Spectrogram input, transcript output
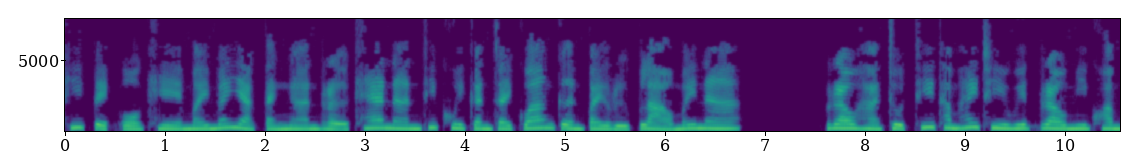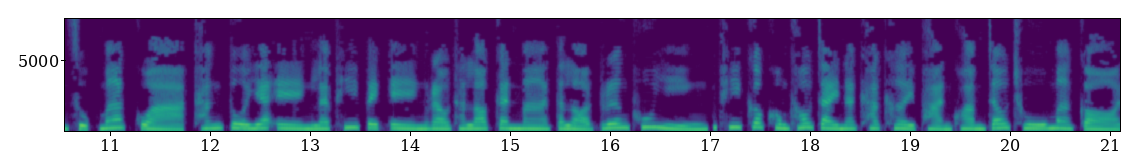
พี่เป็กโอเคไหมไม่อยากแต่งงานเหรอแค่นั้นที่คุยกันใจกว้างเกินไปหรือเปล่าไม่นะ เราหาจุดที่ทำให้ชีวิตเรามีความสุขมากกว่า ทั้งตัวยะเองและพี่เป็กเองเราทะเลาะกันมาตลอดเรื่องผู้หญิง พี่ก็คงเข้าใจนะคะเคยผ่านความเจ้าชู้มาก่อน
